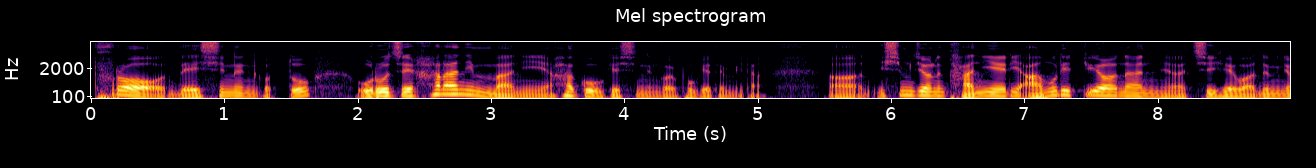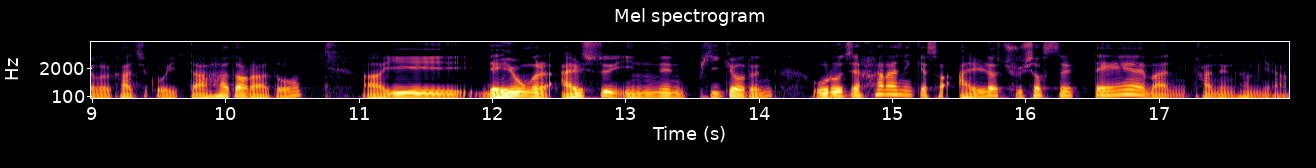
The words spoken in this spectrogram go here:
풀어내시는 것도 오로지 하나님만이 하고 계시는 걸 보게 됩니다. 어, 심지어는 다니엘이 아무리 뛰어난 지혜와 능력을 가지고 있다 하더라도 어, 이 내용을 알 수 있는 비결은 오로지 하나님께서 알려주셨을 때에만 가능합니다.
